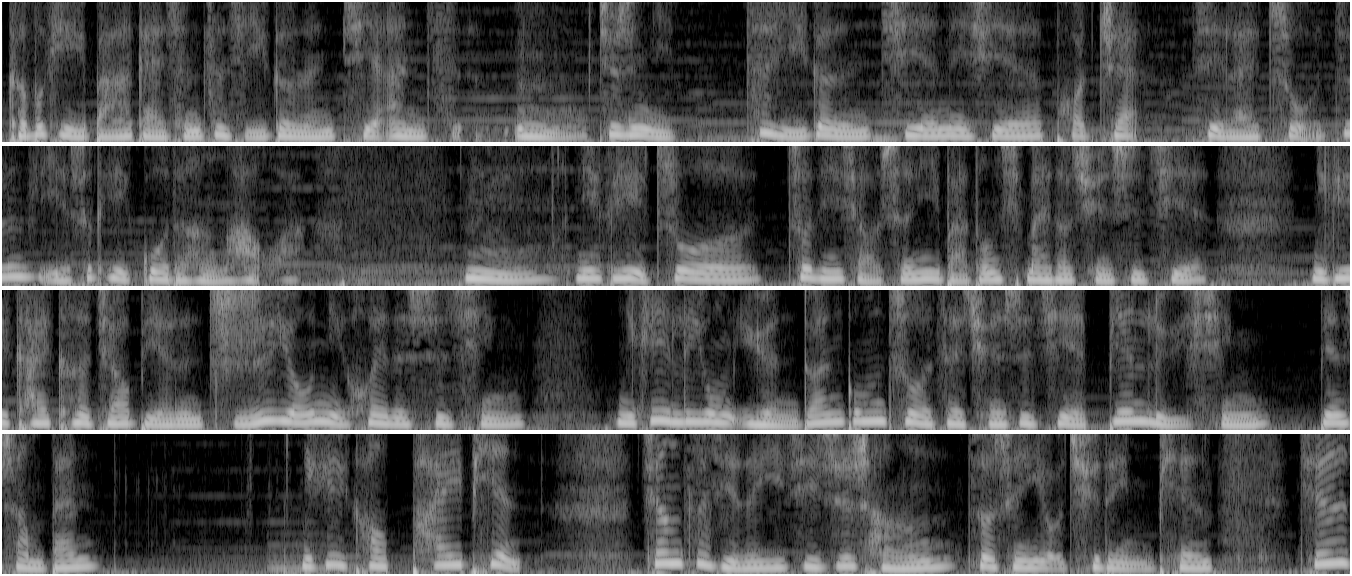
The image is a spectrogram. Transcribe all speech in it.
可不可以把它改成自己一个人接案子？嗯，就是你自己一个人接那些 project，自己来做，这也是可以过得很好啊。嗯，你也可以做做点小生意，把东西卖到全世界。你可以开课教别人只有你会的事情。你可以利用远端工作，在全世界边旅行边上班。你可以靠拍片，将自己的一技之长做成有趣的影片。其实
